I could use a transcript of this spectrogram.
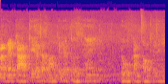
บรรยากาศที่อาตมาจะได้เปิดให้ดูกันต่อไปนี้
